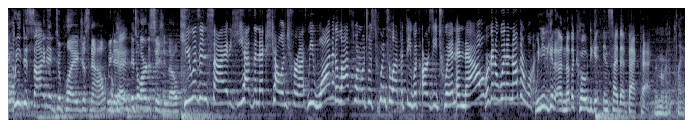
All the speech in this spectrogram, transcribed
here. We decided to play just now. We Okay. did. It's our decision though. Q is inside. He has the next challenge for us. We won the last one, which was twin telepathy with RZ Twin, and now we're gonna win another one. We need to get another code to get inside that backpack. Remember the plan.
